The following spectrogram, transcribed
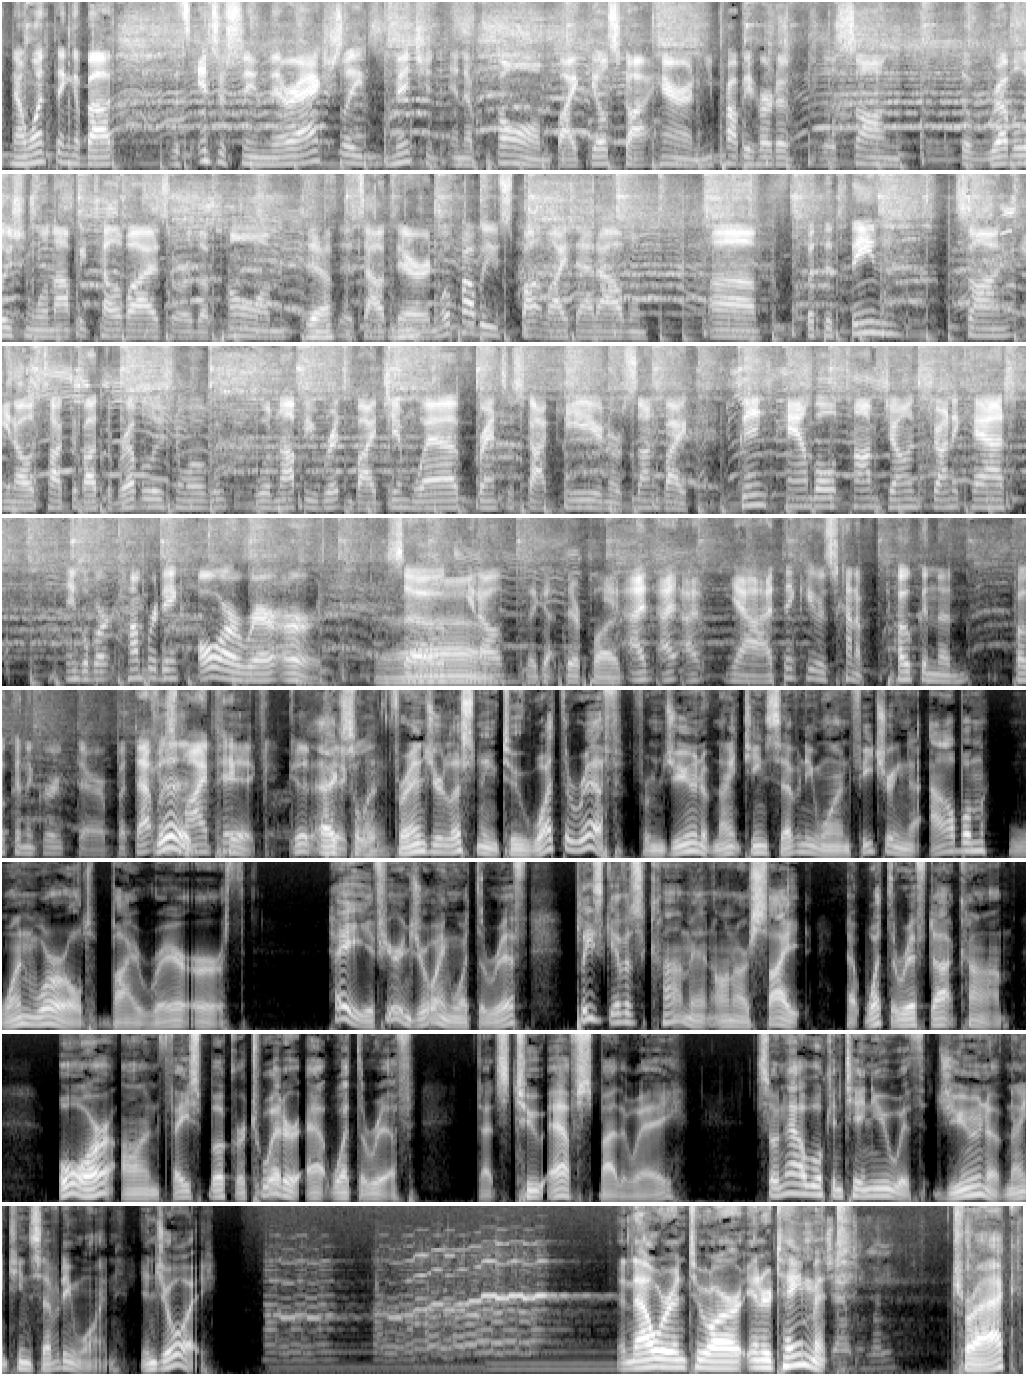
Now, one thing about what's interesting, they're actually mentioned in a poem by Gil Scott Heron. You probably heard of the song "The Revolution Will Not Be Televised" or the poem Yeah. that's out there, and we'll probably spotlight that album. Um, but the theme song, you know, talked about the revolution will, will not be written by Jim Webb, Francis Scott Key, and nor sung by Glen Campbell, Tom Jones, Johnny Cash, Engelbert Humperdinck, or Rare Earth. So Ah, you know, they got their plug. I, I, I, yeah, I think he was kind of poking the poking the group there. But that Good was my pick. Good Excellent. Wayne. Friends, you're listening to What the Riff from June of 1971, featuring the album One World by Rare Earth. Hey, if you're enjoying What the Riff, please give us a comment on our site at whattheriff.com or on Facebook or Twitter at What the Riff. That's two F's, by the way. So now we'll continue with June of 1971. Enjoy. And now we're into our entertainment Gentlemen, track.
